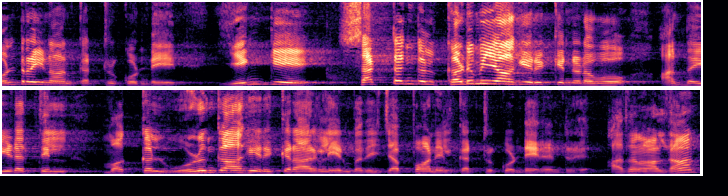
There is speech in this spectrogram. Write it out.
ஒன்றை நான் கற்றுக்கொண்டேன். எங்கே சட்டங்கள் கடுமையாக இருக்கின்றனவோ அந்த இடத்தில் மக்கள் ஒழுங்காக இருக்கிறார்கள் என்பதை ஜப்பானில் கற்றுக்கொண்டேன் என்று. அதனால்தான்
